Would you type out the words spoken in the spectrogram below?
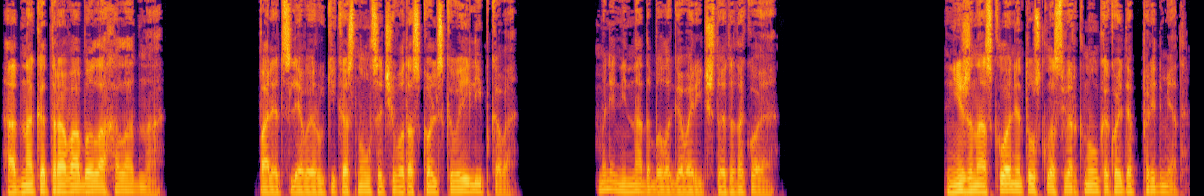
Однако трава была холодна. Палец левой руки коснулся чего-то скользкого и липкого. Мне не надо было говорить, что это такое. Ниже на склоне тускло сверкнул какой-то предмет.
